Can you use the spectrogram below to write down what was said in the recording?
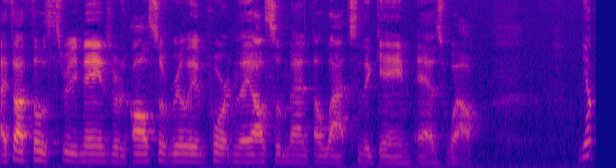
I thought those three names were also really important. They also meant a lot to the game as well. Yep.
